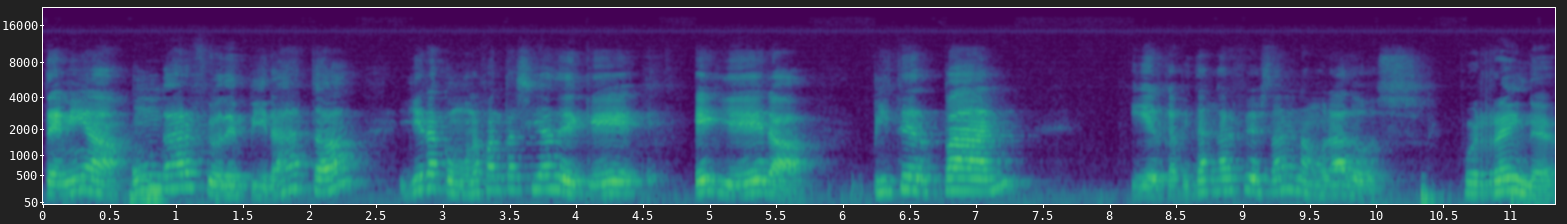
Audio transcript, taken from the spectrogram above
tenía un garfio de pirata y era como una fantasía de que ella era Peter Pan y el Capitán Garfio estaban enamorados. Pues Reine,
